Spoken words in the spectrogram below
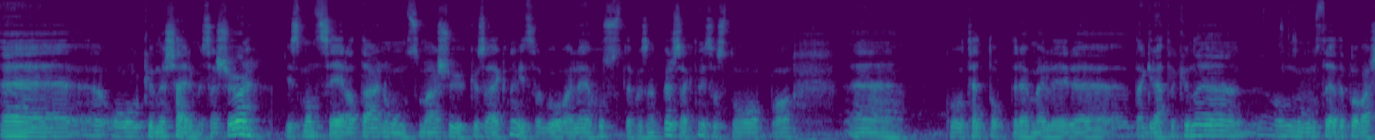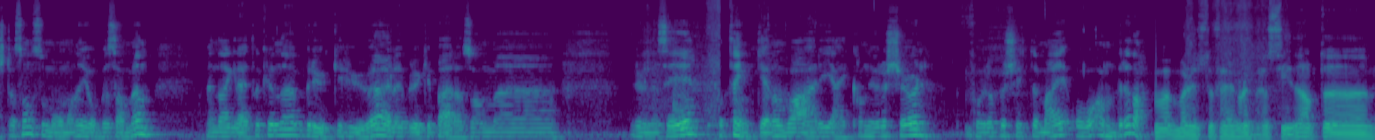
Å kunne skjerme seg sjøl. Hvis man ser at det er noen som er sjuke, så er det ikke noe vits å gå Eller hoste, f.eks., så er det ikke noe vits å stå opp og gå tett opp til dem, eller eh, Det er greit å kunne Noen steder på verkstedet sånn, så må man jo jobbe sammen. Men det er greit å kunne bruke huet, eller bruke pæra, som uh, Rune sier. Og tenke gjennom hva er det jeg kan gjøre sjøl for å beskytte meg og andre, da. Jeg har lyst til, før jeg glemmer å si det, at uh,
